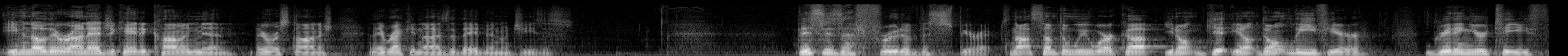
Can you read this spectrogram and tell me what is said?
even though they were uneducated common men, they were astonished and they recognized that they had been with Jesus. This is a fruit of the Spirit. It's not something we work up. You don't, get, you don't, don't leave here gritting your teeth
